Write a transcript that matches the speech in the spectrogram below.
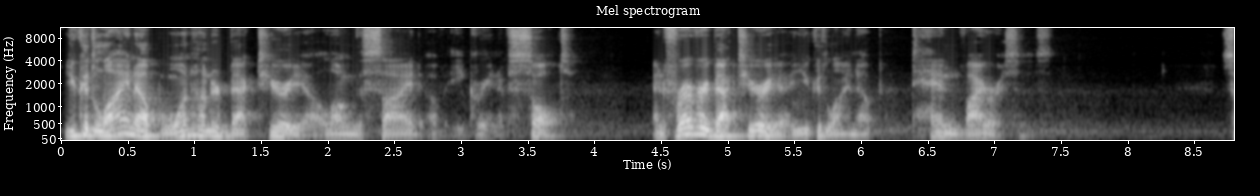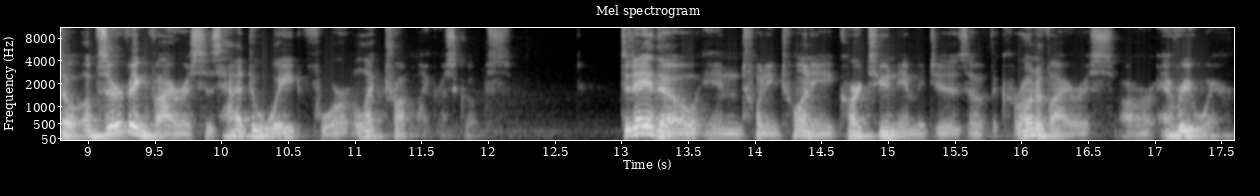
You could line up 100 bacteria along the side of a grain of salt, and for every bacteria, you could line up 10 viruses. So, observing viruses had to wait for electron microscopes. Today, though, in 2020, cartoon images of the coronavirus are everywhere,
